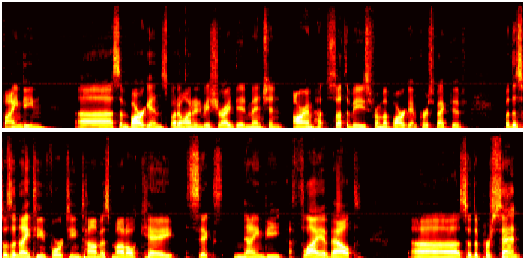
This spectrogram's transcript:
finding uh, some bargains, but I wanted to be sure I did mention RM Sotheby's from a bargain perspective. But this was a 1914 Thomas Model K690 flyabout. Uh, so the percent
